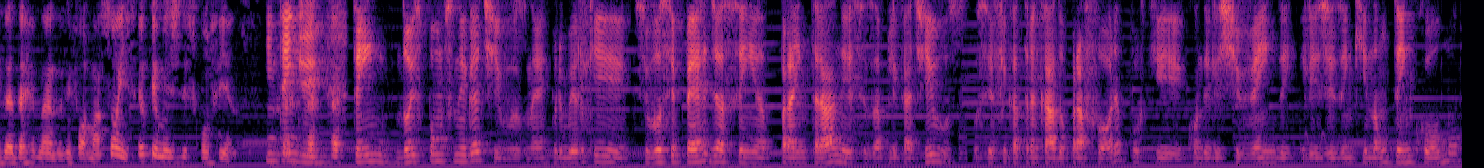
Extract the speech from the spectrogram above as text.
determinadas informações, eu tenho minhas desconfianças. Entendi. Tem dois pontos negativos, né? Primeiro que se você perde a senha para entrar nesses aplicativos, você fica trancado para fora, porque quando eles te vendem, eles dizem que não tem como,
